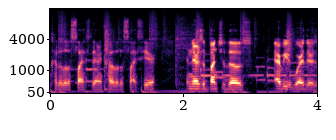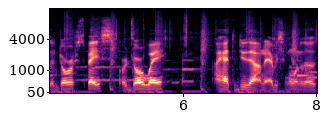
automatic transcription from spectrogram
cut a little slice there and cut a little slice here. And there's a bunch of those everywhere there's a door space or doorway. I had to do that on every single one of those.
